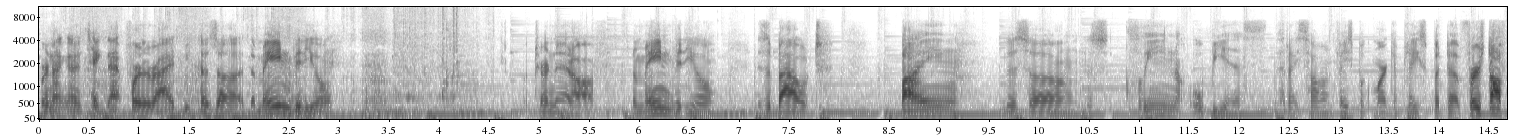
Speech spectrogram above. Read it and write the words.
We're not gonna take that for the ride because uh, the main video, turn that off. The main video is about buying this uh this clean OBS that I saw on Facebook Marketplace. But uh, first off,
